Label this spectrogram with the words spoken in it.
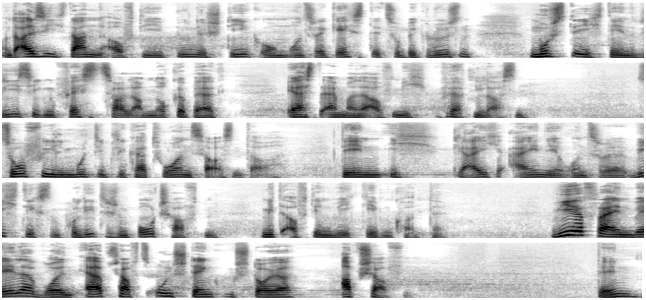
Und als ich dann auf die Bühne stieg, um unsere Gäste zu begrüßen, musste ich den riesigen Festsaal am Nockerberg erst einmal auf mich wirken lassen. So viele Multiplikatoren saßen da, denen ich gleich eine unserer wichtigsten politischen Botschaften mit auf den Weg geben konnte. Wir Freien Wähler wollen Erbschafts- und Schenkungssteuer abschaffen. Denn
